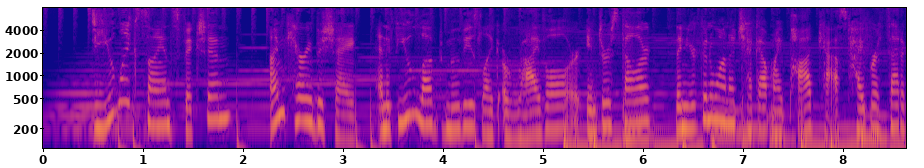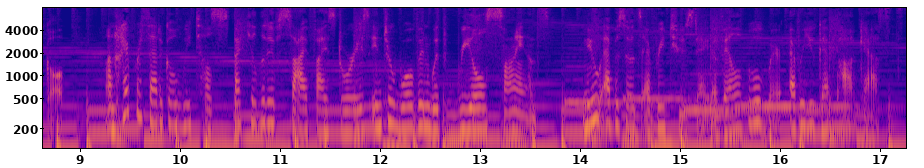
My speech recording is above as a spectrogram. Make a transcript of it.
Do you like science fiction? I'm Carrie Bechet, and if you loved movies like Arrival or Interstellar, then you're going to want to check out my podcast, Hypothetical. On Hypothetical, we tell speculative sci fi stories interwoven with real science. New episodes every Tuesday, available wherever you get podcasts.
